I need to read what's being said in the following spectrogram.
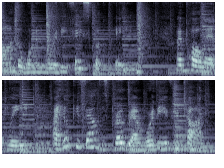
on the Woman Worthy Facebook page. I'm Paulette Lee. I hope you found this program worthy of your time.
